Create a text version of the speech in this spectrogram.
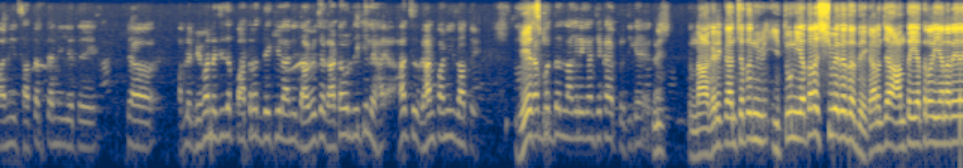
पाणी सातत्याने येते त्या आपल्या भीमा नदीच्या पात्रात देखील आणि दहावीच्या घाटावर देखील हाच घाण पाणी जातोय. त्याबद्दल नागरिकांचे काय प्रतिक्रिया नागरिकांच्या तर इथून येताना शिव्या देतात ते कारण ज्या अंतयात्रा येणारे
